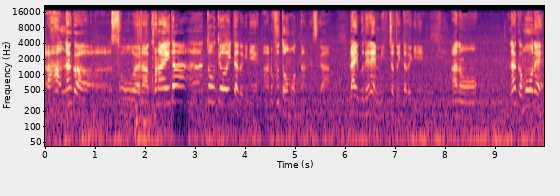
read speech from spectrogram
あなんかそうやな。この間東京行った時にあのふと思ったんですがライブでねちょっと行った時にあのなんかもうね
